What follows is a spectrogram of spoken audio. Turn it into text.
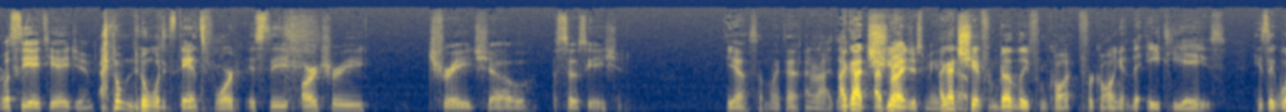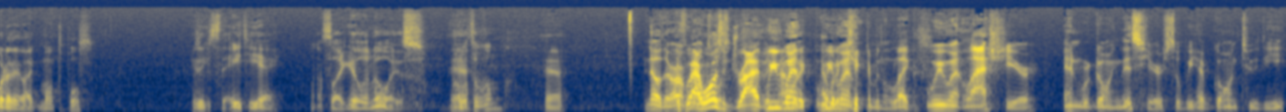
What's the ATA, Jim? I don't know what it stands for. It's the Archery Trade Show Association. Yeah, something like that. I don't know. I got I shit. probably just made I got it up. shit from Dudley from call, for calling it the ATAs. He's like, what are they like multiples? He's like, it's the ATA. That's like Illinois. Yeah. Both of them. Yeah. No, there are. If I multiples. wasn't driving, we I went. would have we went. kicked him in the legs. We went last year, and we're going this year. So we have gone to the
